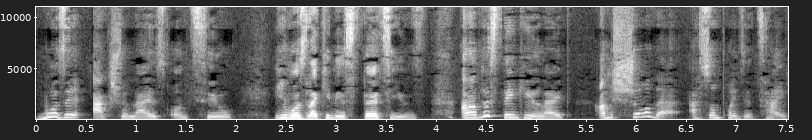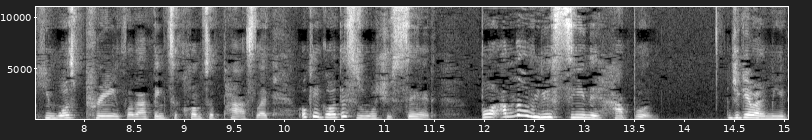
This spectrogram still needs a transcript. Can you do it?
wasn't actualized until he was like in his 30s. And I'm just thinking, like, I'm sure that at some point in time he was praying for that thing to come to pass. Like, okay, God, this is what you said, but I'm not really seeing it happen. Do you get what I mean?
